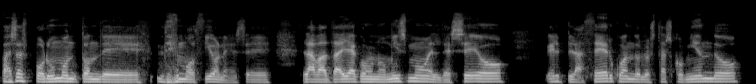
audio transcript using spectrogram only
pasas por un montón de, emociones, eh, la batalla con uno mismo, el deseo, el placer cuando lo estás comiendo,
